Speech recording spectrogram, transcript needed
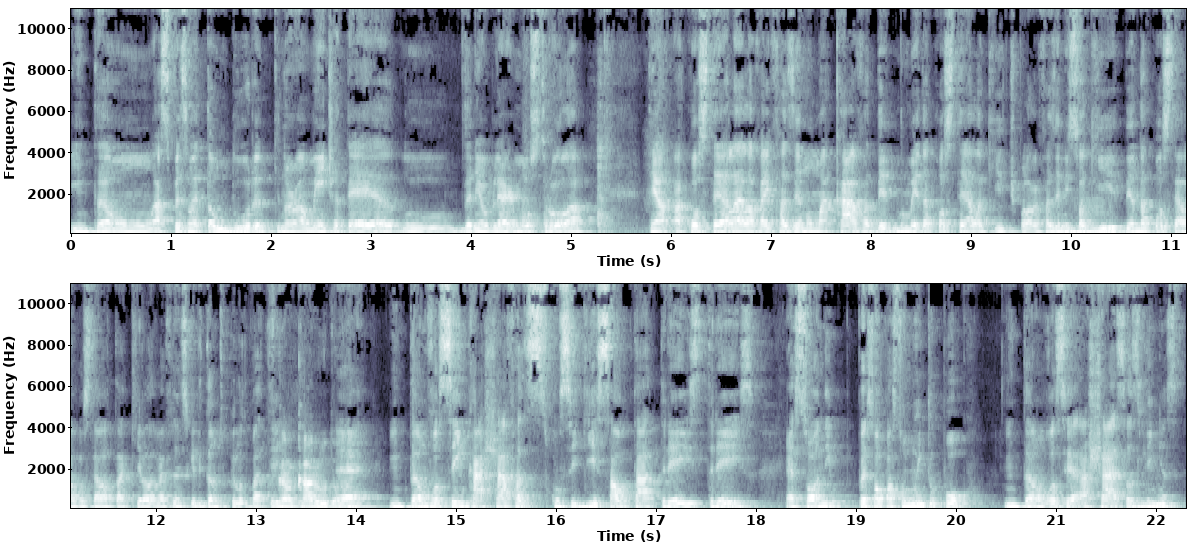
Então a suspensão é tão dura que normalmente até o Daniel Blair mostrou lá. Tem a, a costela, ela vai fazendo uma cava de- no meio da costela aqui, tipo, ela vai fazendo isso aqui dentro da costela. A costela tá aqui, ela vai fazendo isso aqui, tanto o piloto bater. Ficando carudo, né? É, então você encaixar, faz- conseguir saltar 3, 3, é só o pessoal passou muito pouco. Então você achar essas linhas,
